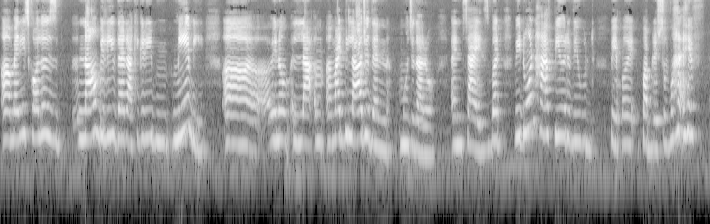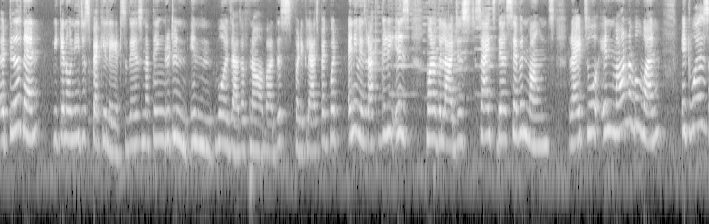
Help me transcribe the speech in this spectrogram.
Uh, many scholars now believe that Rakhigarhi may be, uh, you know, la- um, might be larger than Mohenjo-daro in size, but we don't have peer reviewed paper published. So if till then we can only just speculate. So there's nothing written in words as of now about this particular aspect. But anyways, Rakhigarhi is one of the largest sites. There are seven mounds, right? So in mound number one, it was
